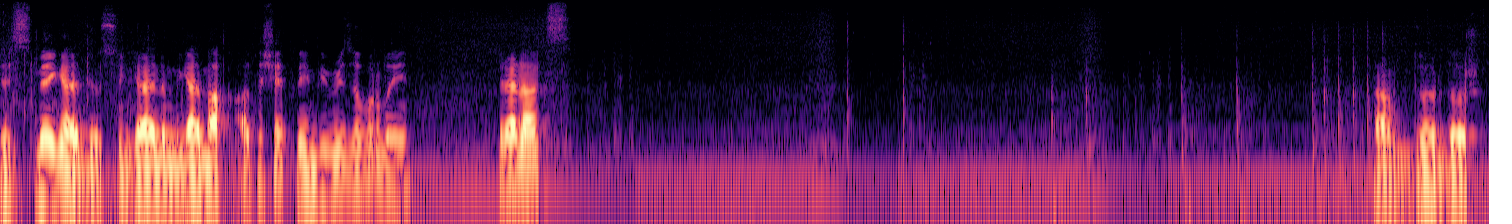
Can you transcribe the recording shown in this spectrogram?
Resmeye gel diyorsun. Geldim gel bak ateş etmeyin birbirinize vurmayın. Relax. Tamam dur dur.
